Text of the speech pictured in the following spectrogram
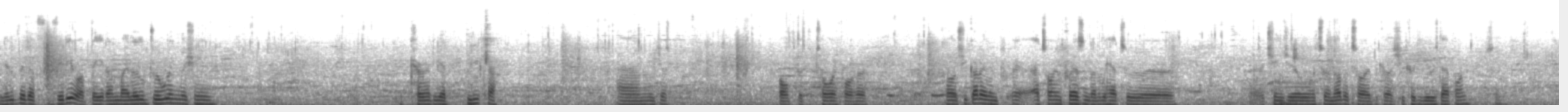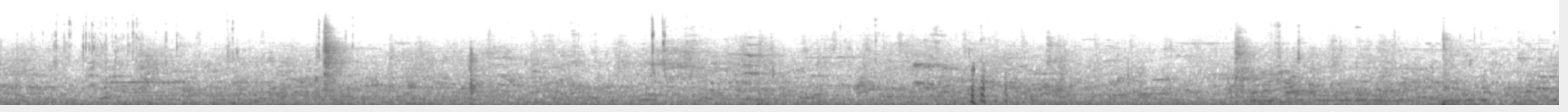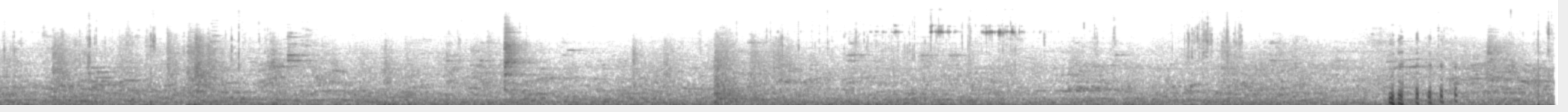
A little bit of video update on my little drooling machine. currently at Bilka and we just bought the toy for her. Well, she got it in, uh, a toy in present and we had to uh, uh, change it over to another toy because she couldn't use that one. So. Ha, ha, ha, ha, ha.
